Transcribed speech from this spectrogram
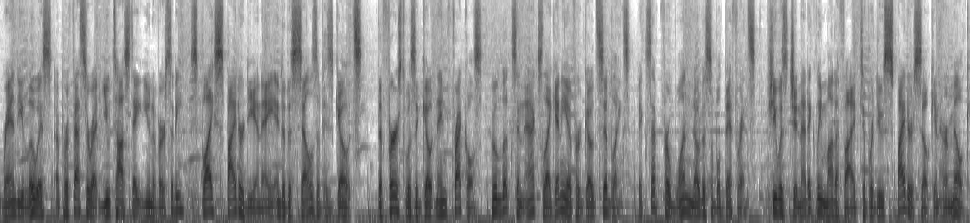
Randy Lewis, a professor at Utah State University, spliced spider DNA into the cells of his goats. The first was a goat named Freckles, who looks and acts like any of her goat siblings, except for one noticeable difference. She was genetically modified to produce spider silk in her milk.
